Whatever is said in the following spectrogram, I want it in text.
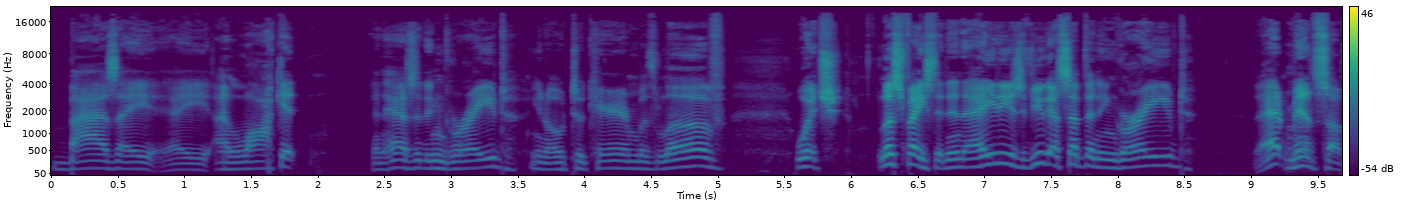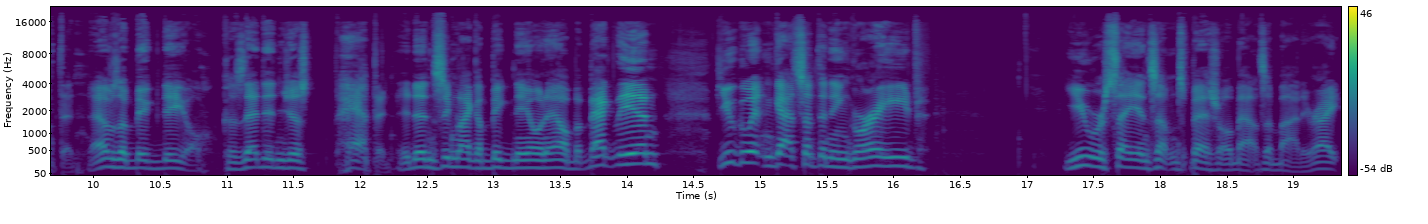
buys a, a, a locket and has it engraved you know to Karen with love which let's face it in the 80s if you got something engraved that meant something. That was a big deal because that didn't just happen. It doesn't seem like a big deal now, but back then, if you went and got something engraved, you were saying something special about somebody, right?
